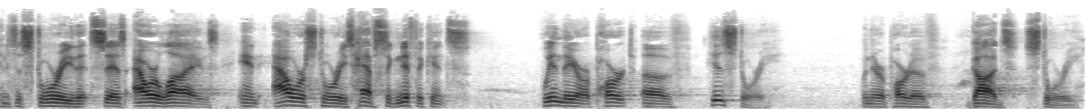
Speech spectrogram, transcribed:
And it's a story that says our lives and our stories have significance when they are part of His story, when they're a part of God's story.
